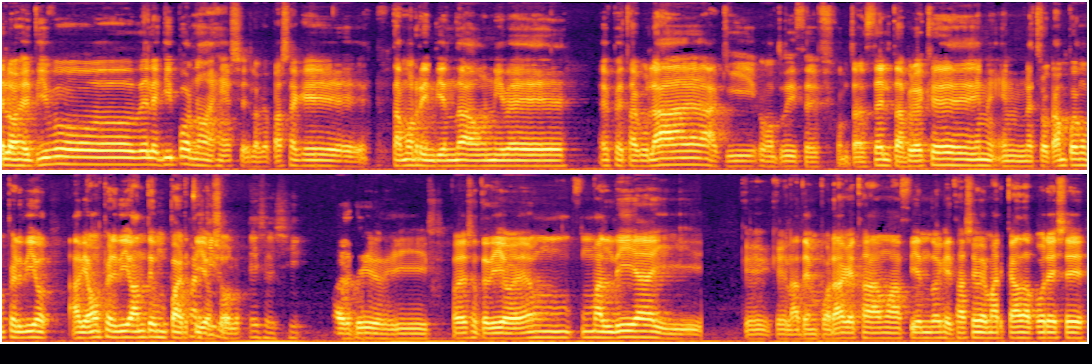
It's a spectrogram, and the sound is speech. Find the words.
el objetivo del equipo no es ese. Lo que pasa es que estamos rindiendo a un nivel espectacular aquí, como tú dices, contra el Celta. Pero es que en, en nuestro campo hemos perdido, habíamos perdido antes un partido, solo. Es el sí. Partido. Y por eso te digo, es un, un mal día y que, que la temporada que estábamos haciendo, que está se ve marcada por ese,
